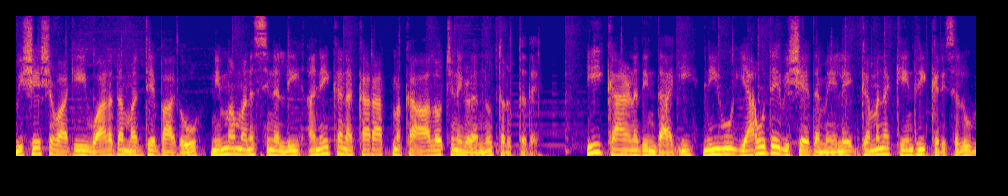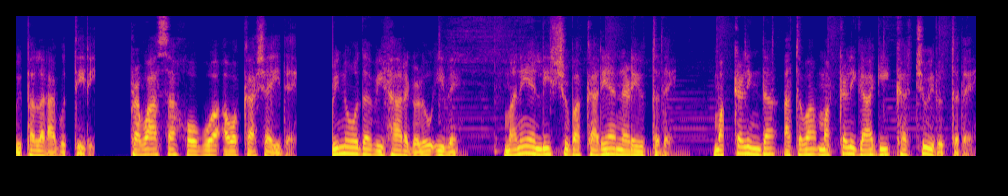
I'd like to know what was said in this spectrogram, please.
ವಿಶೇಷವಾಗಿ ವಾರದ ಮಧ್ಯಭಾಗವು ನಿಮ್ಮ ಮನಸ್ಸಿನಲ್ಲಿ ಅನೇಕ ನಕಾರಾತ್ಮಕ ಆಲೋಚನೆಗಳನ್ನು ತರುತ್ತದೆ. ಈ ಕಾರಣದಿಂದಾಗಿ ನೀವು ಯಾವುದೇ ವಿಷಯದ ಮೇಲೆ ಗಮನ ಕೇಂದ್ರೀಕರಿಸಲು ವಿಫಲರಾಗುತ್ತೀರಿ. ಪ್ರವಾಸ ಹೋಗುವ ಅವಕಾಶ ಇದೆ. ವಿನೋದ ವಿಹಾರಗಳು ಇವೆ. ಮನೆಯಲ್ಲಿ ಶುಭ ಕಾರ್ಯ ನಡೆಯುತ್ತದೆ. ಮಕ್ಕಳಿಂದ ಅಥವಾ ಮಕ್ಕಳಿಗಾಗಿ ಖರ್ಚು ಇರುತ್ತದೆ.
